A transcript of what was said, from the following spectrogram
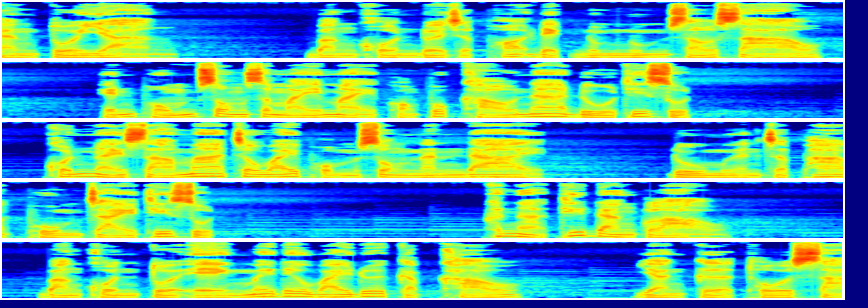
ดังตัวอย่าง บางคนโดยเฉพาะเด็กหนุ่มๆสาวๆเห็นผมทรงสมัยใหม่ของพวกเขาน่าดูที่สุด คนไหนสามารถจะไว้ผมทรงนั้นได้ ดูเหมือนจะภาคภูมิใจที่สุด ขณะที่ดังกล่าว บางคนตัวเองไม่ได้ไว้ด้วยกับเขายังเกิดโทสะ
